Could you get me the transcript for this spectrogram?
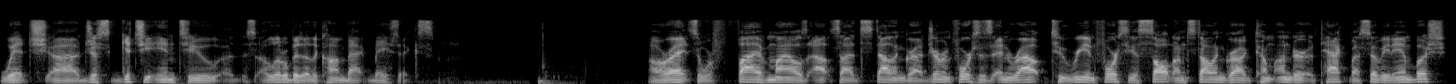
which uh, just gets you into a little bit of the combat basics. All right, so we're five miles outside Stalingrad. German forces en route to reinforce the assault on Stalingrad come under attack by Soviet ambush.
